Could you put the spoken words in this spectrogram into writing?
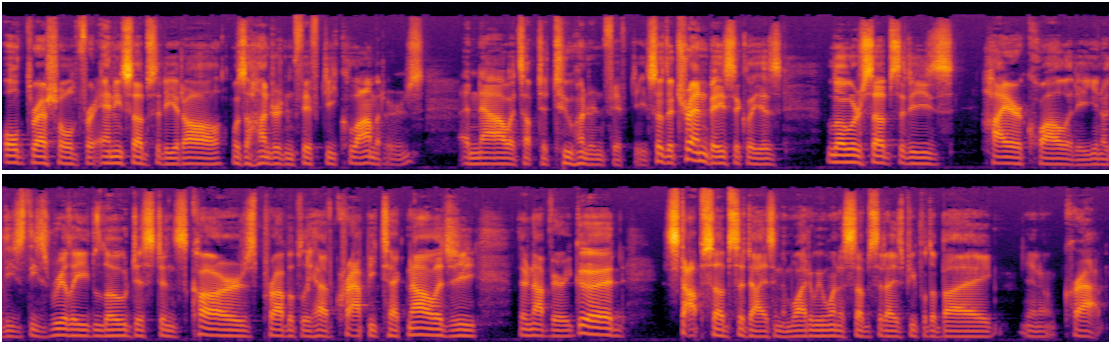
old threshold for any subsidy at all was 150 kilometers, and now it's up to 250. So the trend basically is lower subsidies, higher quality. You know these these really low distance cars probably have crappy technology. They're not very good. Stop subsidizing them. Why do we want to subsidize people to buy you know crap?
